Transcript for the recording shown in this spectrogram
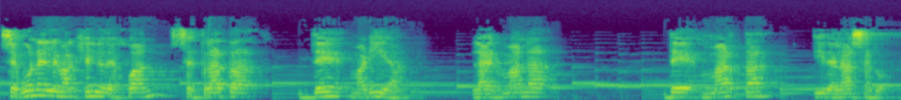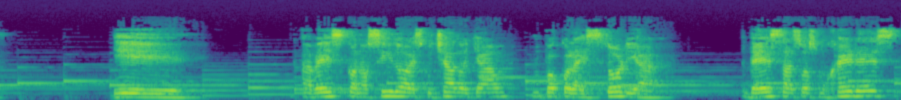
Según el Evangelio de Juan, se trata de María, la hermana de Marta y de Lázaro. Y habéis conocido, escuchado ya un poco la historia de esas dos mujeres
